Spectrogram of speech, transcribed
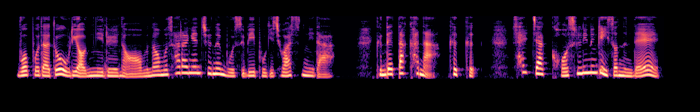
무엇보다도 우리 언니를 너무너무 사랑해주는 모습이 보기 좋았습니다. 근데 딱 하나, 크크. 살짝 거슬리는 게 있었는데,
